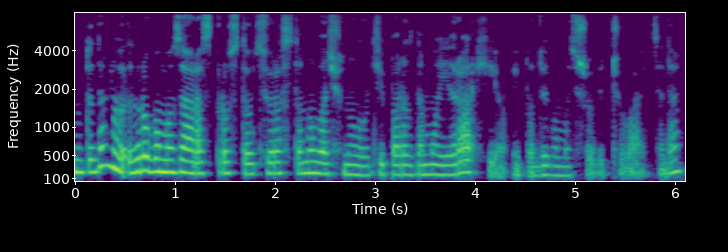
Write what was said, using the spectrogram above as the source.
Ну, тоді ми зробимо зараз просто цю розстановочну, типу, роздамо ієрархію і подивимось, що відчувається, да?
